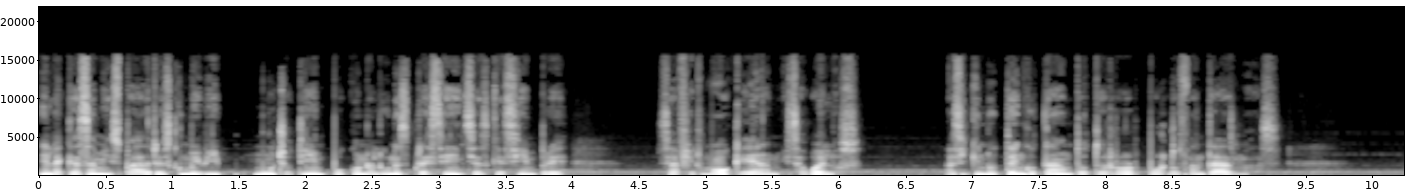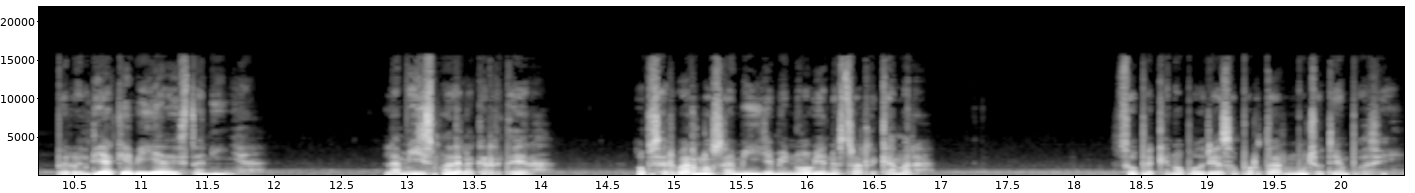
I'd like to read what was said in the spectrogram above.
En la casa de mis padres conviví mucho tiempo con algunas presencias que siempre se afirmó que eran mis abuelos así que no tengo tanto terror por los fantasmas. Pero el día que vi a esta niña, la misma de la carretera, observarnos a mí y a mi novia en nuestra recámara, supe que no podría soportar mucho tiempo así.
